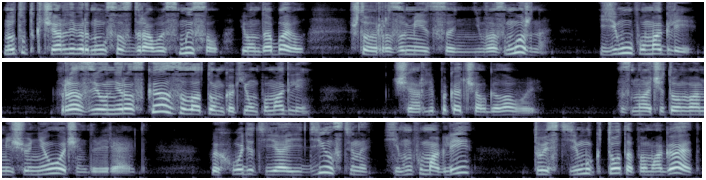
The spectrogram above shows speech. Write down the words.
Но тут к Чарли вернулся здравый смысл, и он добавил, что, разумеется, невозможно. Ему помогли. Разве он не рассказывал о том, как ему помогли? Чарли покачал головой. Значит, он вам еще не очень доверяет. Выходит, я единственный. Ему помогли? То есть ему кто-то помогает?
